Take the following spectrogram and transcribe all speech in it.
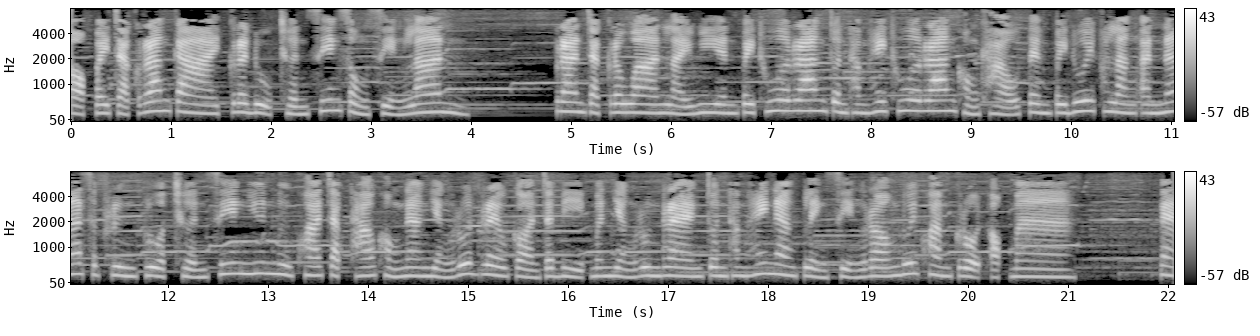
ออกไปจากร่างกาย กระดูกเฉินเซี่ยงส่งเสียงลั่นปราณจักรวาลไหลเวียนไปทั่วร่างจนทำให้ทั่วร่างของเขาเต็มไปด้วยพลังอันน่าสะพรึงกลัวเฉินเซี่ยงยื่นมือคว้าจับเท้าของนางอย่างรวดเร็วก่อนจะบีบมันอย่างรุนแรงจนทำให้นางเปล่งเสียงร้องด้วยความโกรธออกมา แต่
